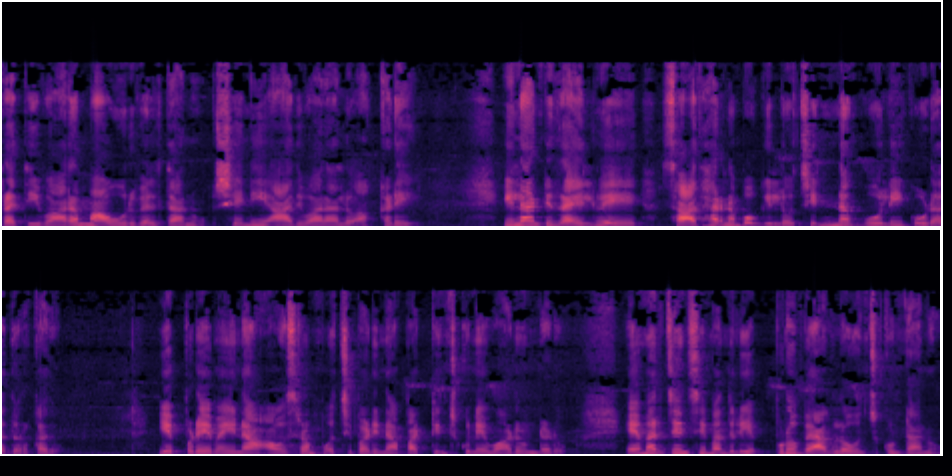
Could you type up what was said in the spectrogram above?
ప్రతి వారం మా ఊరు వెళ్తాను. శని ఆదివారాలు అక్కడే. ఇలాంటి రైల్వే సాధారణ బోగిల్లో చిన్న గోలీ కూడా దొరకదు. ఎప్పుడేమైనా అవసరం వచ్చి పడినా పట్టించుకునేవాడు ఉండడు. ఎమర్జెన్సీ మందులు ఎప్పుడూ బ్యాగ్లో ఉంచుకుంటాను.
